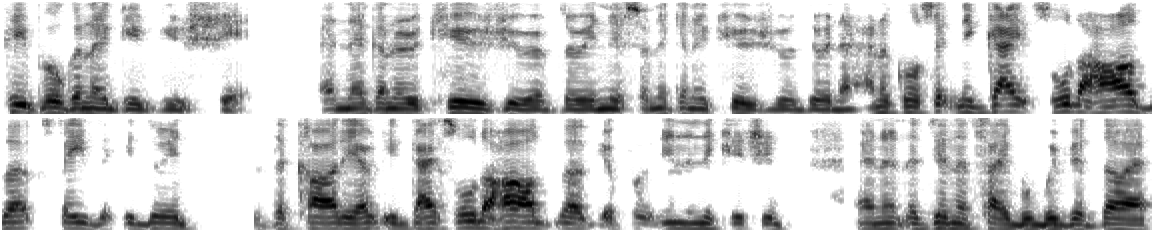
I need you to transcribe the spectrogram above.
people are going to give you shit, and they're going to accuse you of doing this, and they're going to accuse you of doing that, and of course it negates all the hard work, Steve, that you're doing with the cardio, it all the hard work you're putting in, in the kitchen and at the dinner table with your diet,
